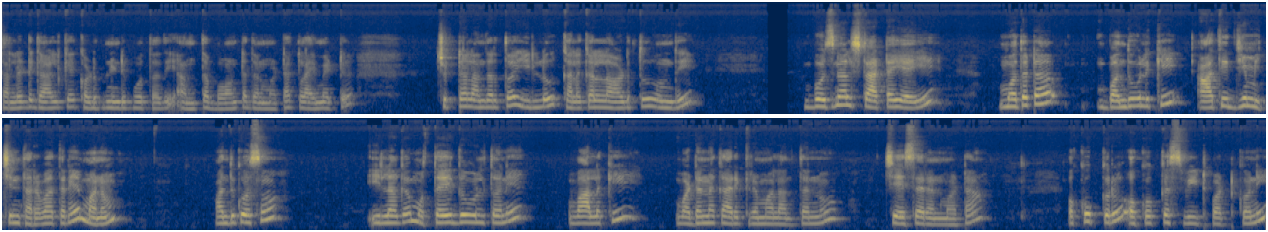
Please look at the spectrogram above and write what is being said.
చల్లటి గాలికే కడుపు నిండిపోతుంది. అంత బాగుంటుంది అనమాట క్లైమేట్. చుట్టాలందరితో ఇల్లు కలకల్లాడుతూ ఉంది. భోజనాలు స్టార్ట్ అయ్యాయి. మొదట బంధువులకి ఆతిథ్యం ఇచ్చిన తర్వాతనే మనం అందుకోసం ఇలాగ ముత్తైదువులతోనే వాళ్ళకి వడ్డన కార్యక్రమాలంతాను చేశారనమాట ఒక్కొక్కరు ఒక్కొక్క స్వీట్ పట్టుకొని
